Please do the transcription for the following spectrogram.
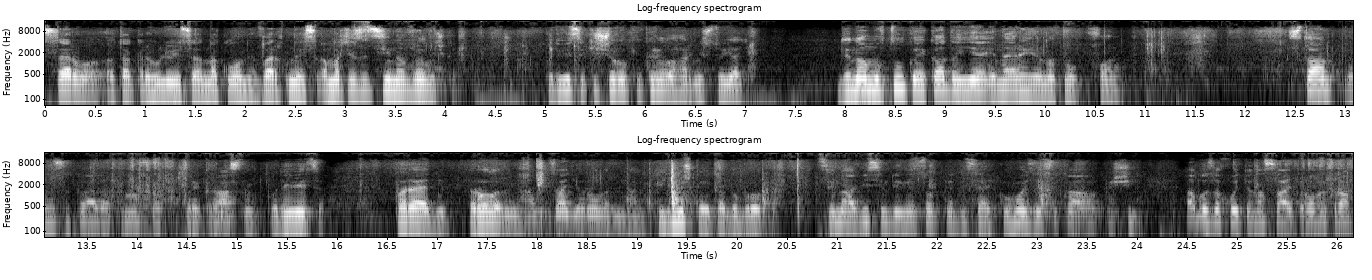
серво е, так регулюється наклони, вверх-вниз, амортизаційна вилучка. Подивіться, які широкі крила гарні стоять. Динамо втулка, яка дає енергію на ту фару. Стан велосипеда просто прекрасний. Подивіться. Передній ролерний гань, ззаді ролерний гань. Підніжка, яка доброта. Ціна 8950. Когось зацікавив, пишіть. Або заходьте на сайт rover.in.ua,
